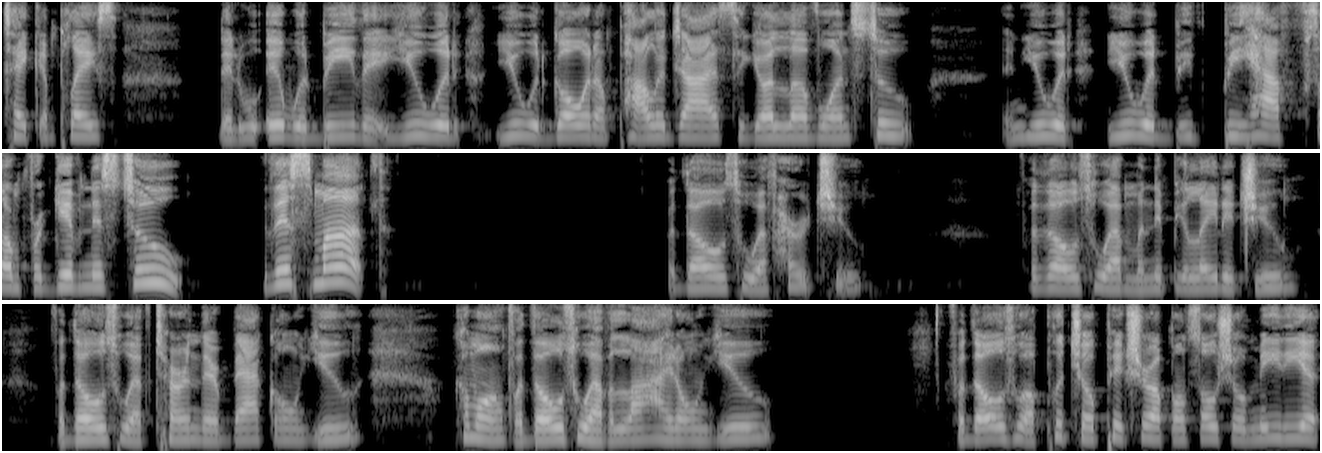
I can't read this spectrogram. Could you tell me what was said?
taking place that it would be that you would you would go and apologize to your loved ones too and you would you would be, be have some forgiveness too this month for those who have hurt you, for those who have manipulated you, for those who have turned their back on you. Come on, for those who have lied on you, For those who have put your picture up on social media,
